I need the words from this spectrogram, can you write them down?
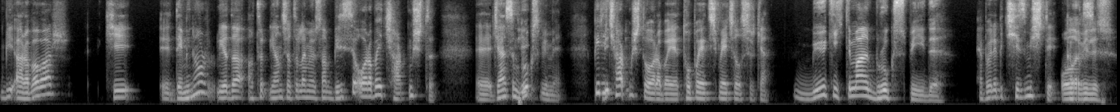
bir araba var ki e, Deminor ya da hatır, yanlış hatırlamıyorsam birisi o arabaya çarpmıştı. E, Jensen Bir, Brooks bir mi? Biri bir- çarpmıştı o arabaya topa yetişmeye çalışırken. büyük ihtimal Brooksby'di. E, böyle bir çizmişti kafası. Olabilir.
